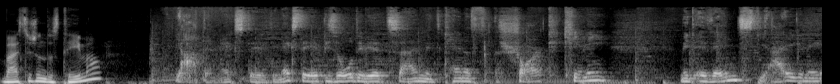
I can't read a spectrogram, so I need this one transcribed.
weißt du schon das Thema? Ja, der nächste, die nächste Episode wird sein mit Kenneth Shark Kinney, mit Events, die eigene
